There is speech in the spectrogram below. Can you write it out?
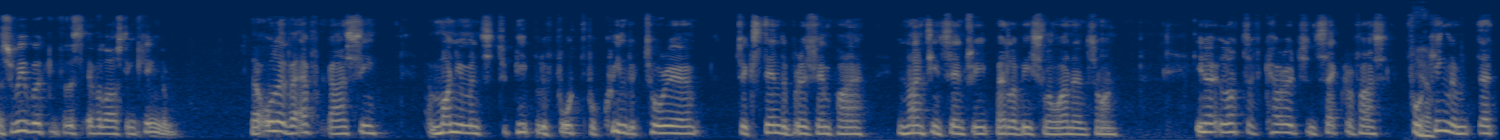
And so we're working for this everlasting kingdom. Now, all over Africa, I see monuments to people who fought for Queen Victoria to extend the British Empire in the 19th century, Battle of Isandlwana, and so on. You know, lots of courage and sacrifice for Yeah. a kingdom that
